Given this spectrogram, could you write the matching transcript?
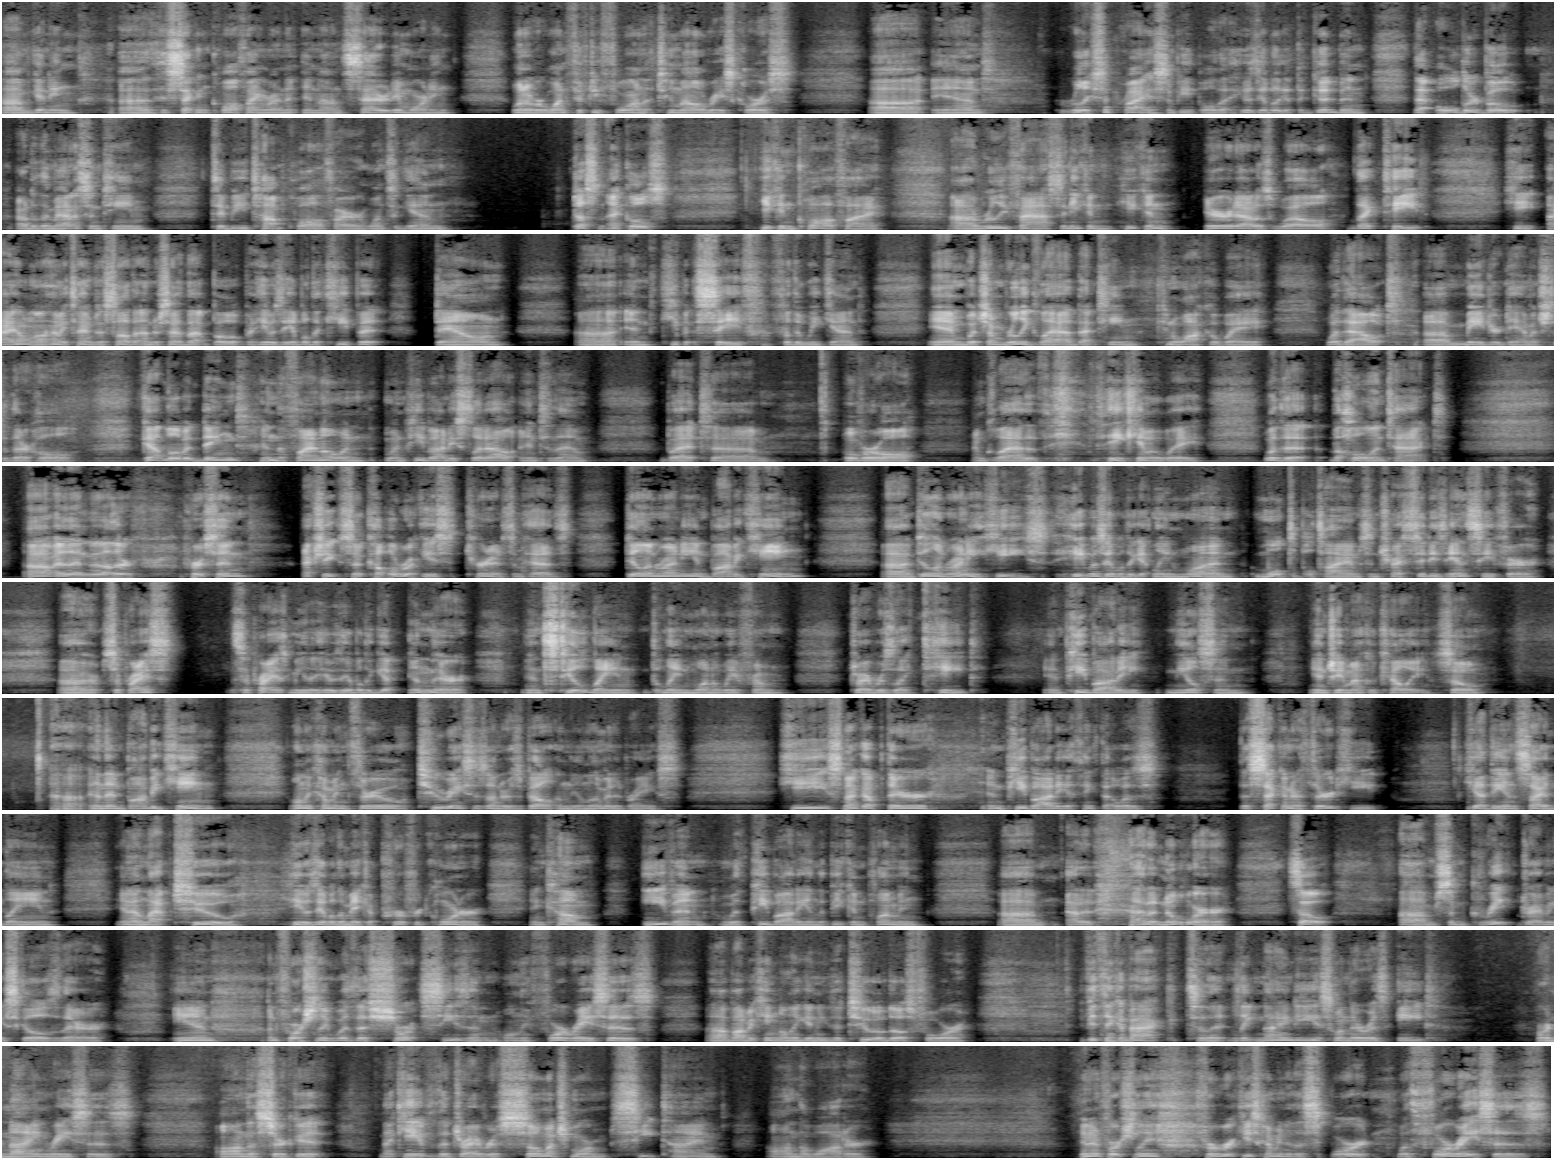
um, getting uh, his second qualifying run in on Saturday morning, went over 154 on the two mile race course, uh, and really surprised some people that he was able to get the Goodman, that older boat, out of the Madison team to be top qualifier once again. Dustin Eccles, he can qualify uh, really fast, and he can he can air it out as well. Like Tate, he I don't know how many times I saw the underside of that boat, but he was able to keep it down uh, and keep it safe for the weekend, and which I'm really glad that team can walk away without uh, major damage to their hull. Got a little bit dinged in the final when when Peabody slid out into them, but um, overall, I'm glad that they came away with the, the hull intact. Um, and then another person, actually, so a couple rookies turned in some heads. Dylan Runny and Bobby King uh, Dylan Runny, he's, he was able to get lane one multiple times in Tri Cities and Seafair. Uh, surprised surprised me that he was able to get in there and steal lane the lane one away from drivers like Tate and Peabody, Nielsen, and J. Michael Kelly. So, uh, and then Bobby King, only coming through two races under his belt in the unlimited ranks. He snuck up there in Peabody. I think that was the second or third heat. He had the inside lane, and on lap two, he was able to make a perfect corner and come even with Peabody and the Beacon Plumbing um, out of out of nowhere. So um, some great driving skills there. And unfortunately, with this short season, only four races, uh, Bobby King only getting to two of those four. If you think back to the late 90s when there was eight or nine races on the circuit, that gave the drivers so much more seat time on the water. And unfortunately, for rookies coming to the sport with four races,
